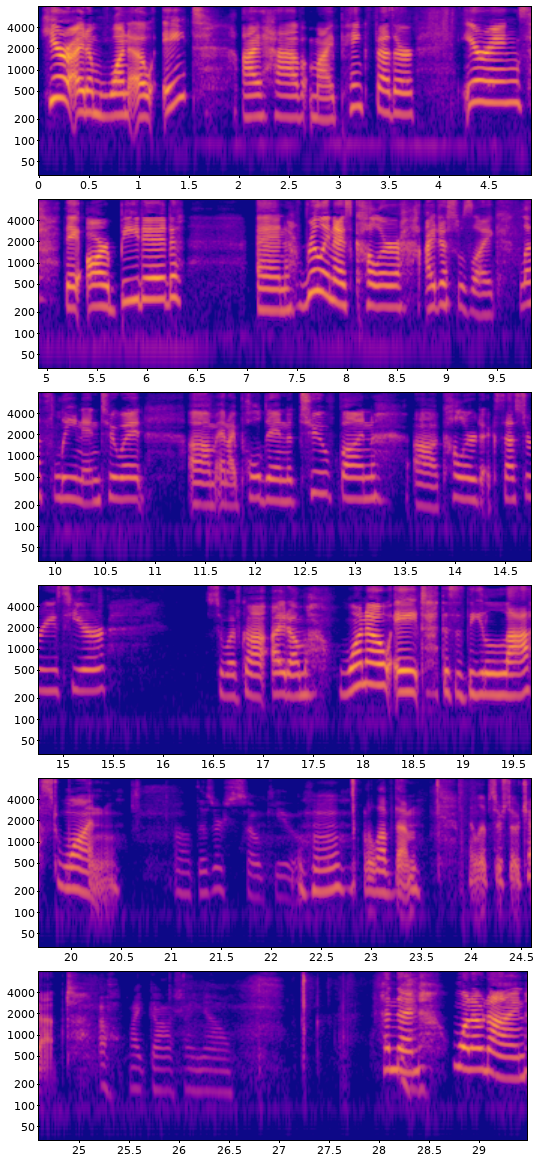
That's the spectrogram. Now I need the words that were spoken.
here, item 108, I have my pink feather earrings. They are beaded and really nice color. I just was like, let's lean into it. Um, and I pulled in two fun uh, colored accessories here. So I've got item 108. This is the last one. Oh, those are so cute. hmm I love them. My lips are so chapped. Oh my gosh, I know. And then 109,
